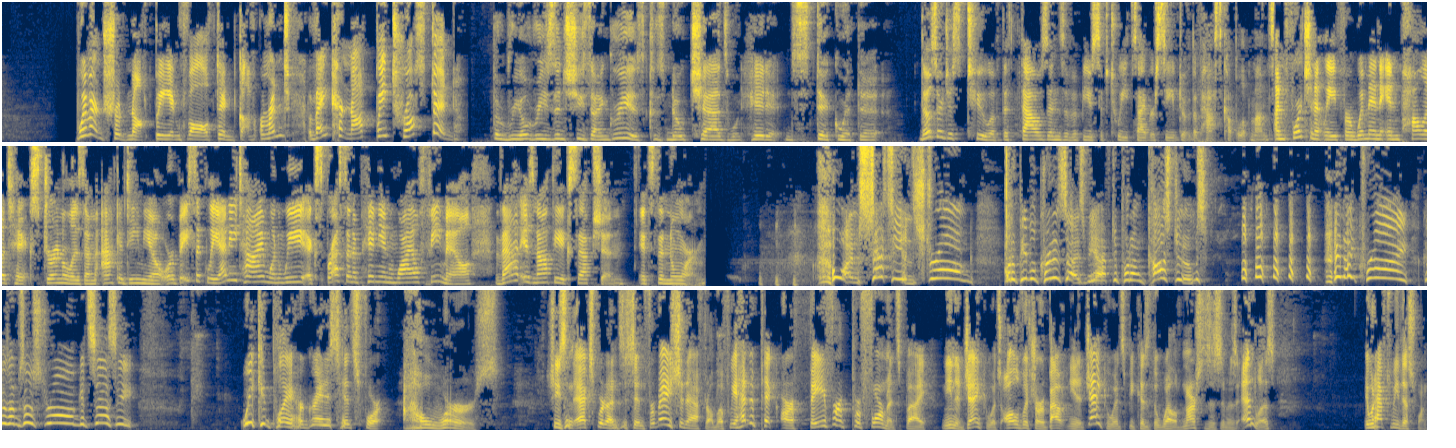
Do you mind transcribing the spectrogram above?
Women should not be involved in government. They cannot be trusted. The real reason she's angry is because no Chads would hit it and stick with it. Those are just two of the thousands of abusive tweets I've received over the past couple of months. Unfortunately, for women in politics, journalism, academia, or basically any time when we express an opinion while female, that is not the exception. It's the norm. oh, I'm sassy and strong, but if people criticize me, I have to put on costumes. and I cry because I'm so strong and sassy. We could play her greatest hits for hours. She's an expert on disinformation, after all. But if we had to pick our favorite performance by Nina Jankowicz, all of which are about Nina Jankowicz because the well of narcissism is endless, it would have to be this one.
